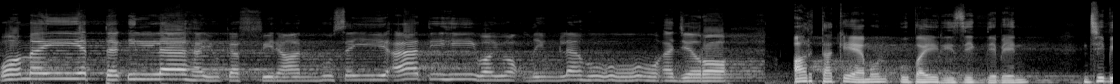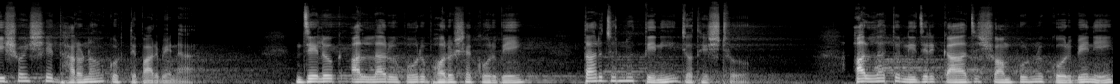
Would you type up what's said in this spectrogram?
ومن يتق الله يكفر عنه سيئاته ويعظم له أجرا. আর তাকে এমন উপায়ে রিজিক দেবেন যে বিষয় সে ধারণাও করতে পারবে না। যে লোক আল্লাহর উপর ভরসা করবে, তার জন্য তিনি যথেষ্ট। আল্লাহ তো নিজের কাজ সম্পূর্ণ করবেনই।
